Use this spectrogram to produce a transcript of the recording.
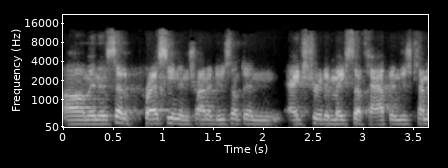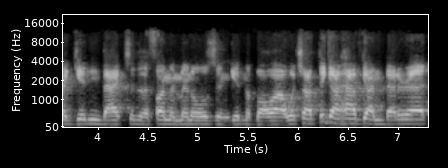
Um, and instead of pressing and trying to do something extra to make stuff happen, just kind of getting back to the fundamentals and getting the ball out, which I think I have gotten better at.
